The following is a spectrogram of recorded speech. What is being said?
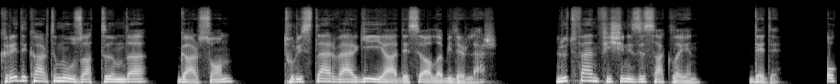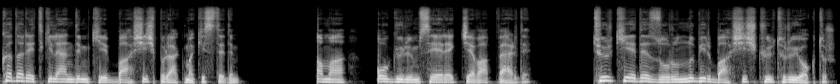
Kredi kartımı uzattığımda garson, turistler vergi iadesi alabilirler. Lütfen fişinizi saklayın, dedi. O kadar etkilendim ki bahşiş bırakmak istedim. Ama o gülümseyerek cevap verdi. Türkiye'de zorunlu bir bahşiş kültürü yoktur.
